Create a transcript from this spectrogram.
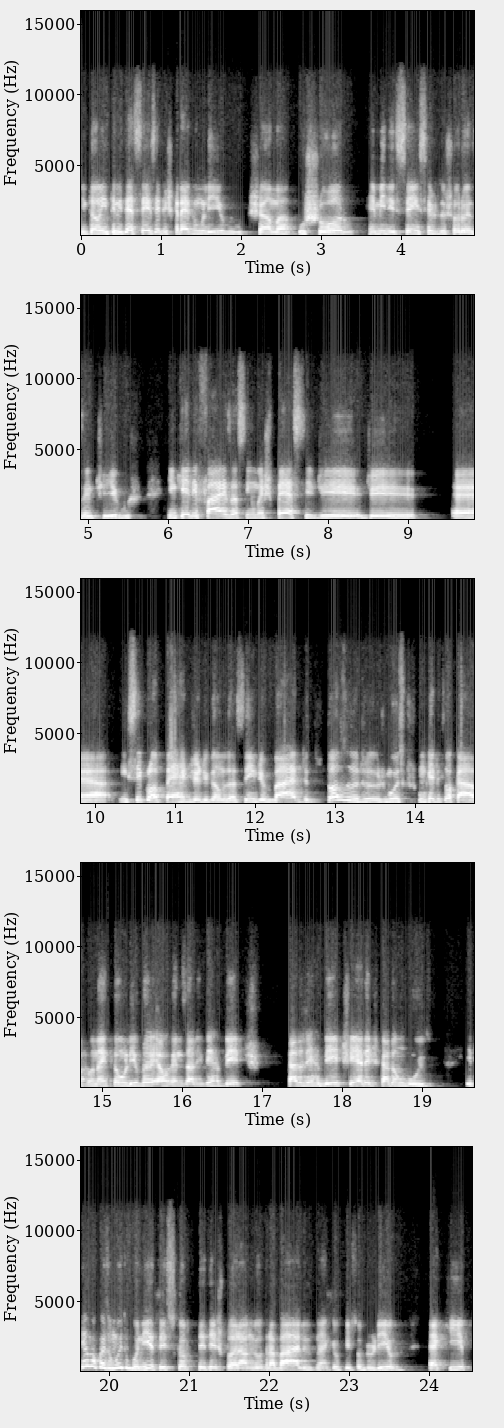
Então, em 36 ele escreve um livro chama O Choro: Reminiscências dos Chorões Antigos, em que ele faz assim uma espécie de, de é, enciclopédia, digamos assim, de, vários, de todos os músicos com que ele tocava. Né? Então, o livro é organizado em verbetes, cada verbete é dedicado a um músico. E tem uma coisa muito bonita, isso que eu tentei explorar no meu trabalho, né, que eu fiz sobre o livro, é que,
